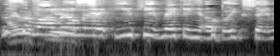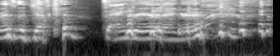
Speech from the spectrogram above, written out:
this I is a vaudeville refuse. where you keep making oblique statements and Jeff gets angrier and angrier.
